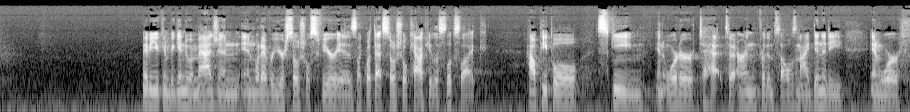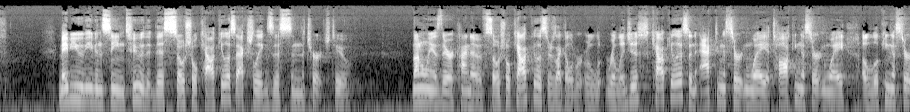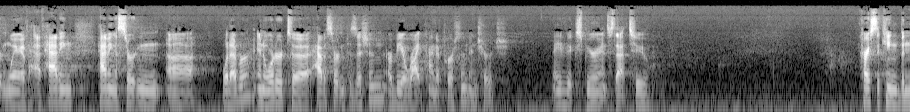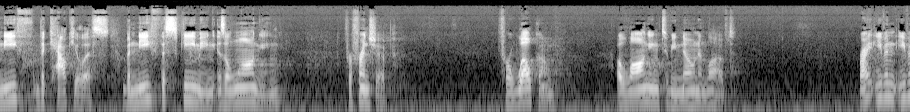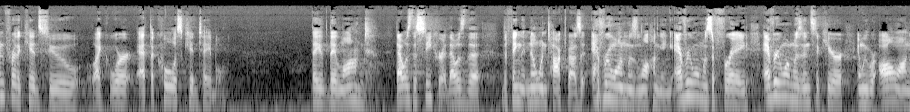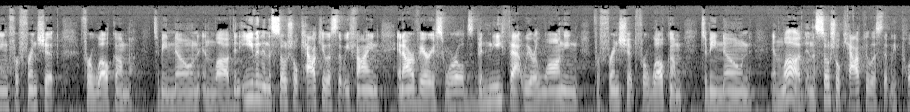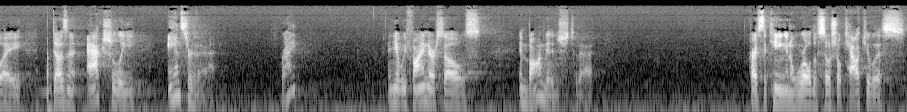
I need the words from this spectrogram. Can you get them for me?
Maybe you can begin to imagine in whatever your social sphere is, like what that social calculus looks like how people scheme in order to, ha- to earn for themselves an identity and worth. Maybe you've even seen, too, that this social calculus actually exists in the church, too. Not only is there a kind of social calculus, there's like a re- religious calculus, an acting a certain way, a talking a certain way, a looking a certain way, of, of having, having a certain uh, whatever in order to have a certain position or be a right kind of person in church. Maybe you've experienced that too. Christ the King, beneath the calculus, beneath the scheming, is a longing for friendship, for welcome, a longing to be known and loved. Right? Even, even for the kids who like were at the coolest kid table. They, they longed. That was the secret. That was the, the thing that no one talked about is that everyone was longing. Everyone was afraid. Everyone was insecure. And we were all longing for friendship, for welcome, to be known and loved. And even in the social calculus that we find in our various worlds, beneath that we are longing for friendship, for welcome, to be known and loved. And the social calculus that we play doesn't actually answer that, right? And yet we find ourselves in bondage to that. Christ the King in a world of social calculus,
